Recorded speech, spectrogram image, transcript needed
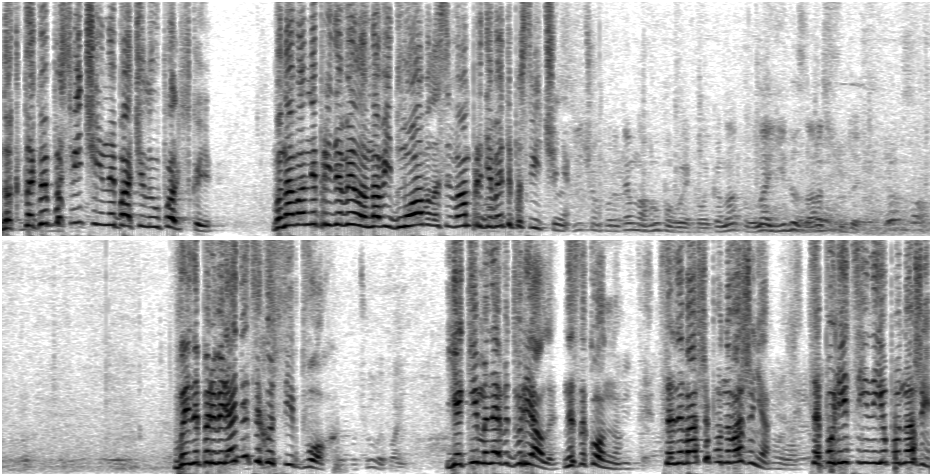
Так, так ви посвідчення не бачили у польської. Вона вам не пред'явила, вона відмовилася вам пред'явити посвідчення. Слідчо оперативна група викликана, вона їде зараз сюди. Ви не перевіряєте цих осіб двох, Почули, пані? Які мене відворяли незаконно. Це не ваше повноваження. Це поліції не є повноваження.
